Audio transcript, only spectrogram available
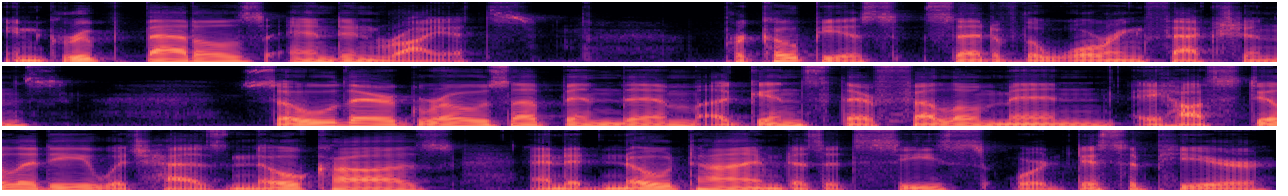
in group battles, and in riots. Procopius said of the warring factions, So there grows up in them against their fellow men a hostility which has no cause, and at no time does it cease or disappear,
